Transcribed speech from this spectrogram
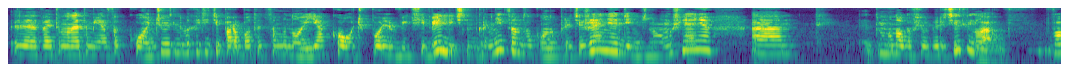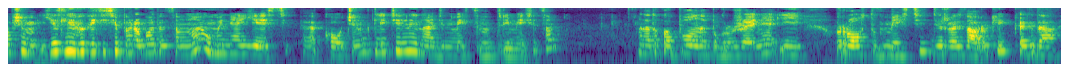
Э, поэтому на этом я закончу. Если вы хотите поработать со мной, я коуч по любви к себе, личным границам, закону притяжения, денежному мышлению – много всего перечислила. В общем, если вы хотите поработать со мной, у меня есть э, коучинг длительный на один месяц, на три месяца. Это такое полное погружение и рост вместе, держась за руки, когда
